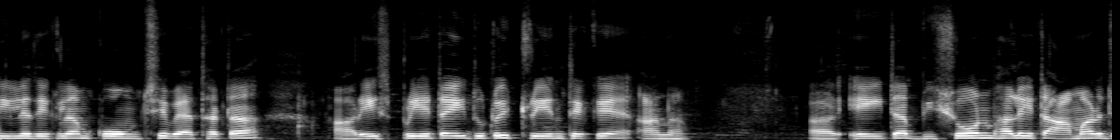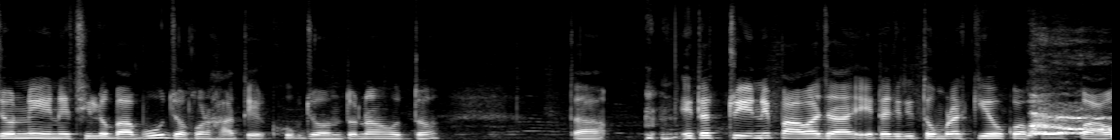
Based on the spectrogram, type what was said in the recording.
দিলে দেখলাম কমছে ব্যথাটা। আর এই স্প্রেটা এই দুটোই ট্রেন থেকে আনা। আর এইটা ভীষণ ভালো, এটা আমার জন্য এনেছিল বাবু, যখন হাতের খুব যন্ত্রণা হতো। তা এটা ট্রেনে পাওয়া যায়, এটা যদি তোমরা কেউ কখনো পাও,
